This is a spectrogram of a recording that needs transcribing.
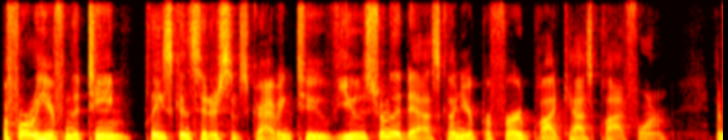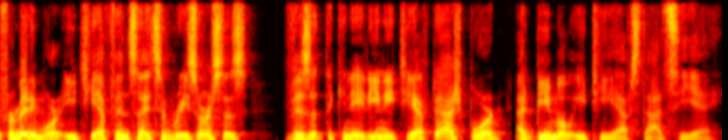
Before we hear from the team, please consider subscribing to Views from the Desk on your preferred podcast platform. And for many more ETF insights and resources, visit the Canadian ETF dashboard at bmoetfs.ca.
